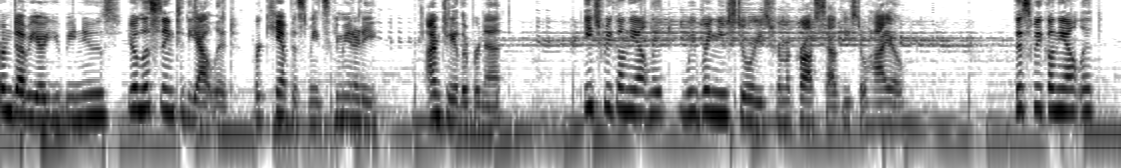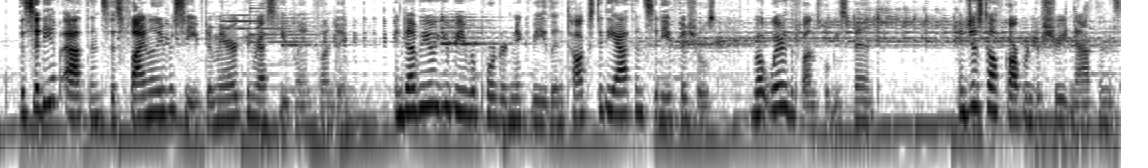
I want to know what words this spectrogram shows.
From WOUB News, you're listening to The Outlet, where campus meets community. I'm Taylor Burnett. Each week on The Outlet, we bring you stories from across Southeast Ohio. This week on The Outlet, the city of Athens has finally received American Rescue Plan funding, and WOUB reporter Nick Viland talks to the Athens city officials about where the funds will be spent. And just off Carpenter Street in Athens,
